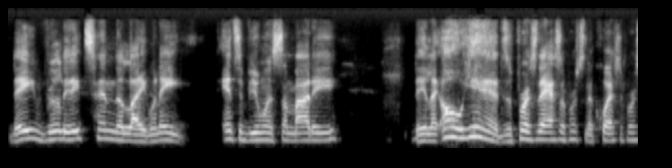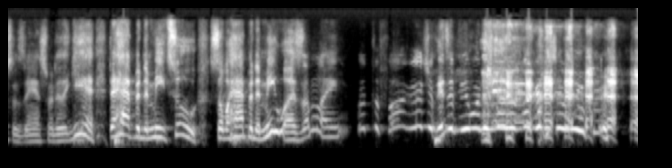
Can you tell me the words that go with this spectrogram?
They really they tend to like when they interviewing somebody, they like, oh yeah, the person they ask the person a question, the person's answering. They're like, yeah, that happened to me too. So what happened to me was, I'm like, what the fuck? Aren't you interviewing this motherfucker?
